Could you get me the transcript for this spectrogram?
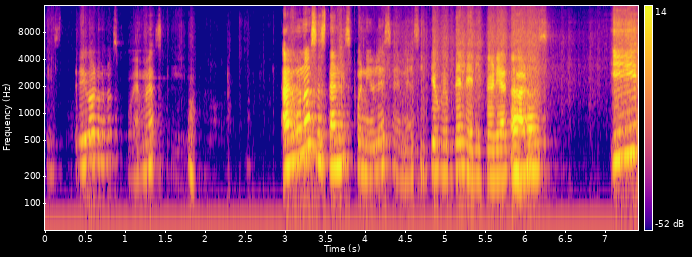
les traigo algunos poemas que... Algunos están disponibles en el sitio web de la editorial Carlos y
